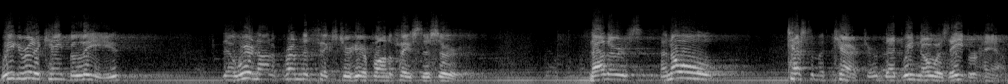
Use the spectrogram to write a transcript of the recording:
We really can't believe that we're not a permanent fixture here upon the face of this earth. Now, there's an Old Testament character that we know as Abraham.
